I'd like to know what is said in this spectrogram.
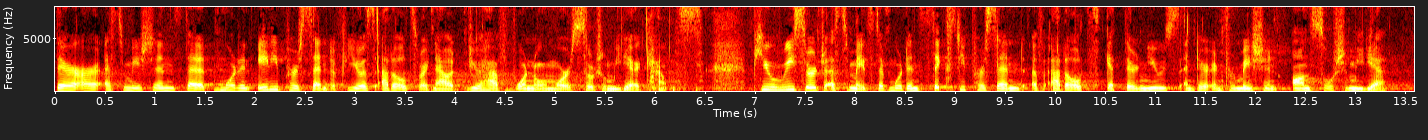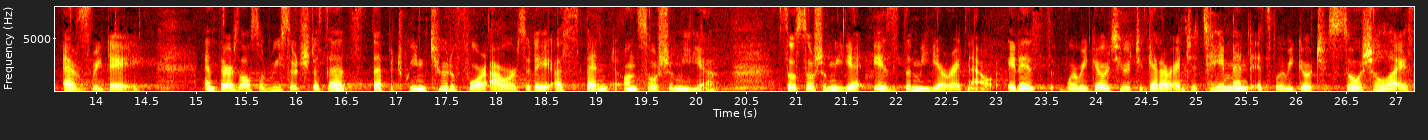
There are estimations that more than 80% of US adults right now do have one or more social media accounts. Pew Research estimates that more than 60% of adults get their news and their information on social media every day. And there's also research that says that between two to four hours a day are spent on social media. So, social media is the media right now. It is where we go to to get our entertainment, it's where we go to socialize,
